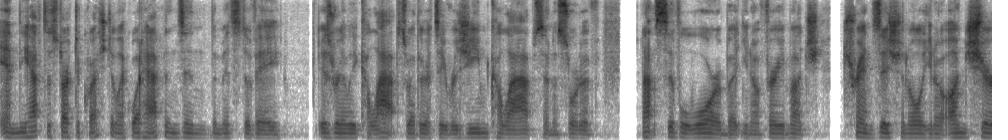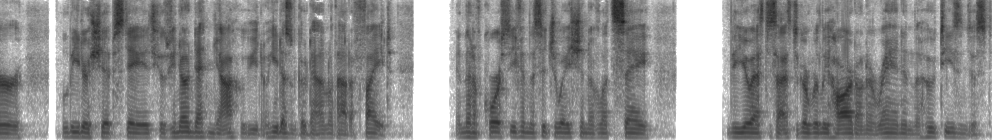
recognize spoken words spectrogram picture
And you have to start to question like what happens in the midst of a Israeli collapse, whether it's a regime collapse and a sort of not civil war, but you know, very much transitional, you know, unsure leadership stage. Because we know Netanyahu, you know, he doesn't go down without a fight. And then, of course, even the situation of let's say the U.S. decides to go really hard on Iran and the Houthis and just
